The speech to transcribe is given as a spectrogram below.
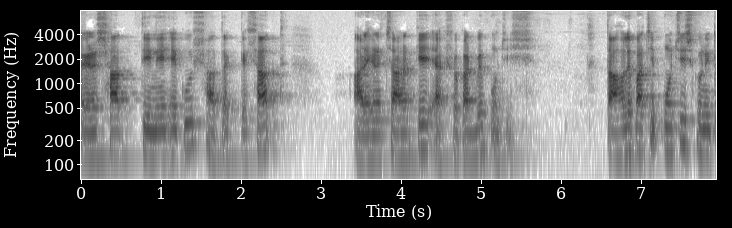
এখানে সাত তিনে একুশ, সাত এককে সাত, আর এখানে চারকে একশো কাটবে পঁচিশ। তাহলে পাচ্ছি পঁচিশ গণিত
